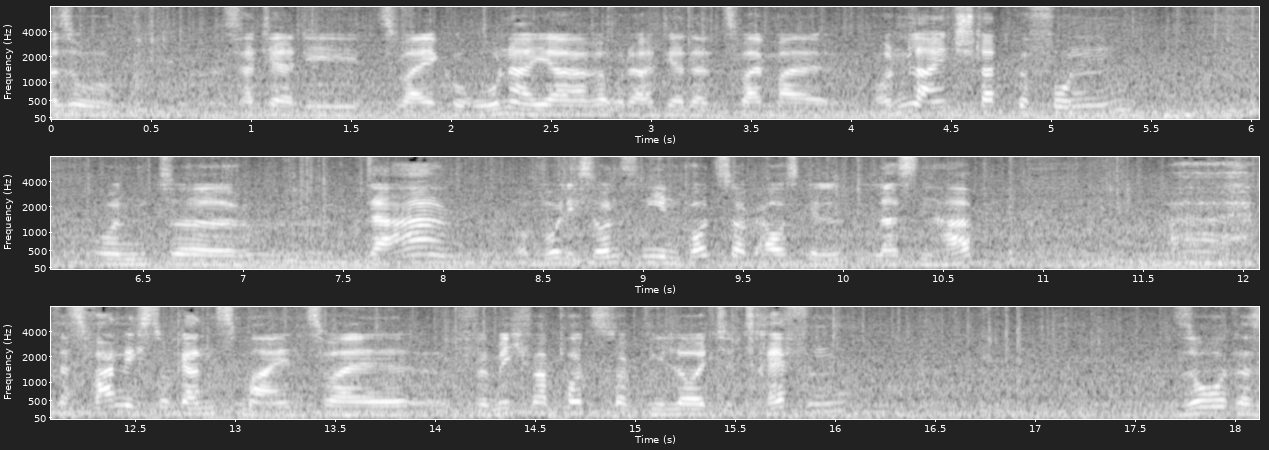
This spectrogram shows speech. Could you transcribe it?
also es hat ja die zwei Corona-Jahre oder hat ja dann zweimal online stattgefunden. Und äh, da, obwohl ich sonst nie einen Podstock ausgelassen habe, ah, das war nicht so ganz meins, weil für mich war Podstock die Leute treffen so, das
